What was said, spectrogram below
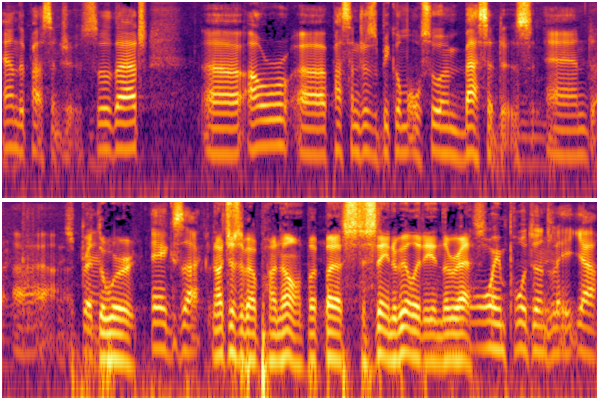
and the passengers, so that uh, our uh, passengers become also ambassadors mm. and uh, spread the word. Exactly. Not just about Ponant, but but sustainability and the rest. More importantly, yeah,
